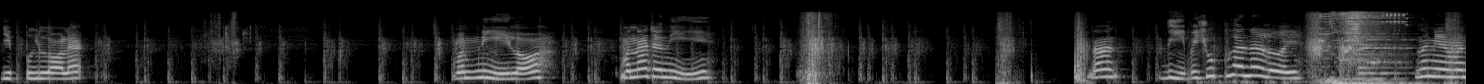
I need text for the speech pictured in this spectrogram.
หยิบปืนรอแล้ว มันหนีเหรอ มันน่าจะหนี น่าหนีไปชุบเพื่อนแน่เลย นั่นไงมัน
